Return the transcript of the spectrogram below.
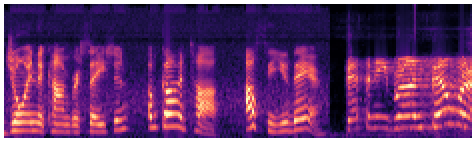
Join the conversation of God Talk. I'll see you there. Bethany Braun Silver,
